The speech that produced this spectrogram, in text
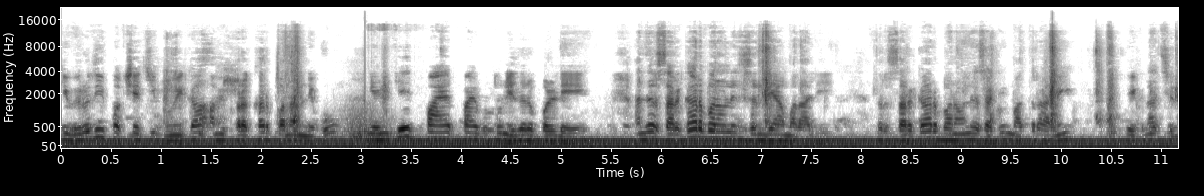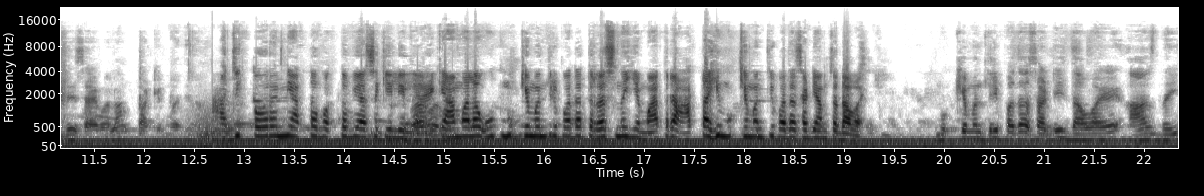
की विरोधी पक्षाची भूमिका आम्ही प्रखरपणाने निभू यांचेच पायात पाय गुंतून हे जर पडले आणि जर सरकार बनवण्याची संधी आम्हाला आली तर सरकार बनवण्यासाठी मात्र आम्ही एकनाथ शिंदे साहेबाला पाठिंबा दिला. अजित पवारांनी आता वक्तव्य असं केलेलं आहे. की आम्हाला उपमुख्यमंत्री पदात रस नाहीये मात्र आताही मुख्यमंत्री पदासाठी आमचा दावा आहे. मुख्यमंत्री पदासाठी दावा आहे आज नाही.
